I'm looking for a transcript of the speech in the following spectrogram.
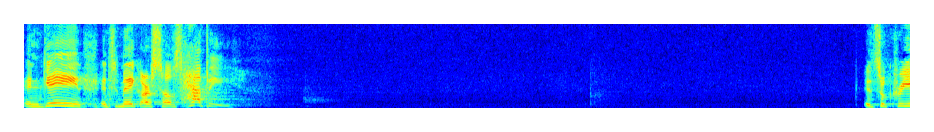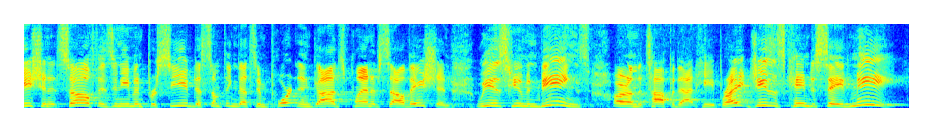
and gain and to make ourselves happy. And so creation itself isn't even perceived as something that's important in God's plan of salvation. We as human beings are on the top of that heap, right? Jesus came to save me.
